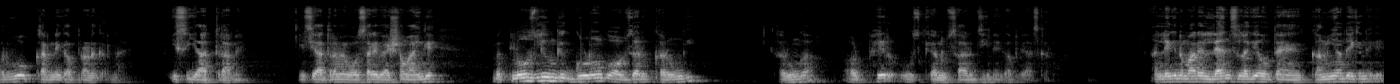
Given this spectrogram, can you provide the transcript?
और वो करने का प्रण करना है, इस यात्रा में। इस यात्रा में बहुत सारे वैष्णव आएँगे, मैं क्लोजली उनके गुणों को ऑब्ज़र्व करूँगी, करूँगा और फिर उसके अनुसार जीने का प्रयास करूँगा हाँ, लेकिन हमारे लेंस लगे होते हैं कमियाँ देखने के।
